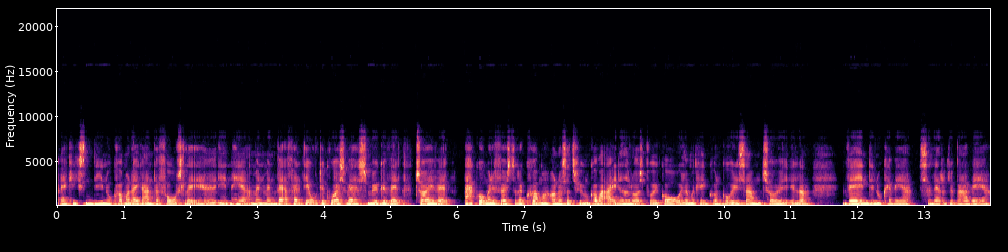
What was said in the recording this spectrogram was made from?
Og jeg kan ikke sådan lige nu kommer der ikke andre forslag øh, ind her, men, men i hvert fald, det, det kunne også være smykkevalg, tøjvalg. Bare gå med det første, der kommer, og når så tvivlen kommer, ej, det havde du også på i går, eller man kan ikke kun gå i det samme tøj, eller hvad end det nu kan være, så lader du det bare være,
